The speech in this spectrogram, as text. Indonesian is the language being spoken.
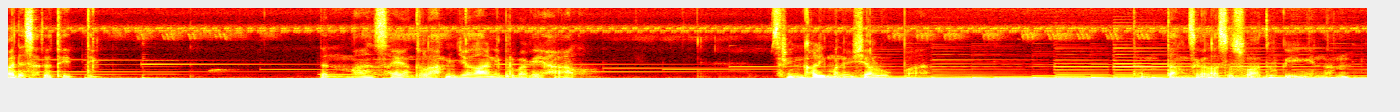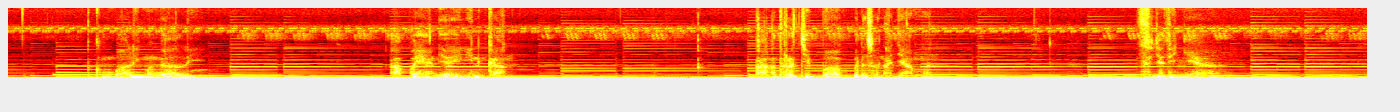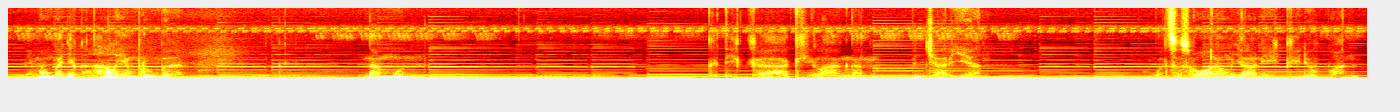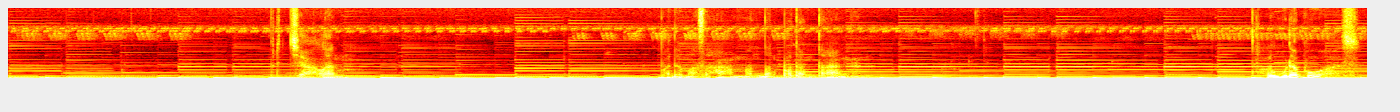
pada satu titik dan masa yang telah menjalani berbagai hal. Seringkali manusia lupa tentang segala sesuatu keinginan kembali menggali apa yang dia inginkan karena terjebak pada zona nyaman. Sejatinya, memang banyak hal yang berubah. Namun, ketika kehilangan pencarian, membuat seseorang menjalani kehidupan berjalan pada masa aman tanpa tantangan. Terlalu mudah puas,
